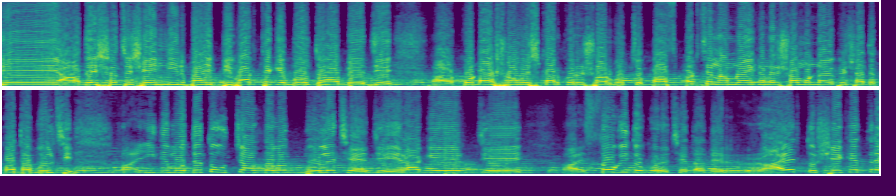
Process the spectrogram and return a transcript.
যে আদেশ আছে সেই নির্বাহী বিভাগ থেকে বলতে হবে যে কোটা সংস্কার করে সর্বোচ্চ পাঁচ পার্সেন্ট আমরা এখানে সমন্বয়কের সাথে কথা বলছি। ইতিমধ্যে তো উচ্চ আদালত বলেছে যে এর আগে যে স্থগিত করেছে তাদের রায়, তো সেক্ষেত্রে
